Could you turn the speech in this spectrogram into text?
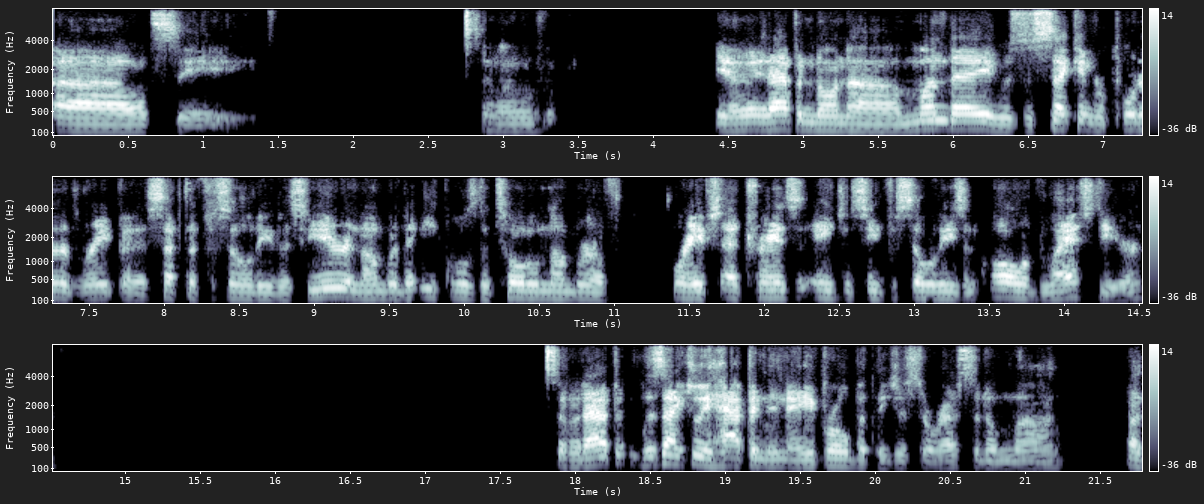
Uh, let's see. So, yeah, it happened on uh, Monday. It was the second reported rape at a SEPTA facility this year, a number that equals the total number of rapes at transit agency facilities in all of last year. So it happened. This actually happened in April, but they just arrested him. Uh, uh,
